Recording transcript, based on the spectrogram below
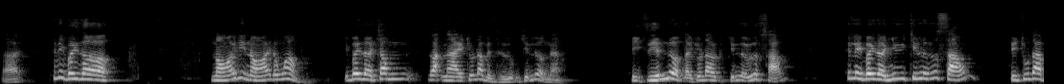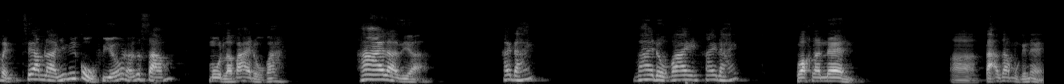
Đấy. thế thì bây giờ nói thì nói đúng không thì bây giờ trong đoạn này chúng ta phải sử dụng chiến lược nào thì chiến lược này chúng ta chiến lược lướt sóng thế thì bây giờ những chiến lược lướt sóng thì chúng ta phải xem là những cái cổ phiếu là lướt sóng. Một là vai đầu vai. Hai là gì ạ? Hai đáy. Vai đầu vai hai đáy. Hoặc là nền. À, tạo ra một cái nền.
